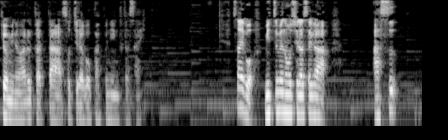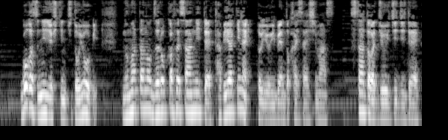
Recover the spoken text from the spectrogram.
興味のある方、そちらご確認ください。最後、3つ目のお知らせが、明日、5月27日土曜日、沼田のゼロカフェさんにて旅飽きないというイベント開催します。スタートが11時で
